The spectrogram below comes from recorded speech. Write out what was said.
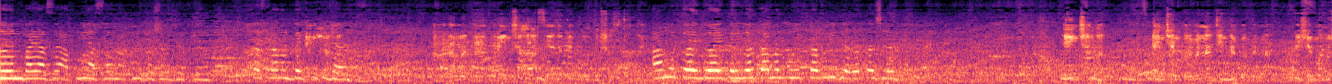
নয়ন ভাই আছে আপনি আছেন আপনি আমার দেখতে কি দেয় হয়। আমি তো এই দোয়াই করি যাতে আমার বুড়িটা বুড়ি ফেরত আসে। ইনশাল্লাহ টেনশন করবেন না চিন্তা করবেন না। দেশের মানুষ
